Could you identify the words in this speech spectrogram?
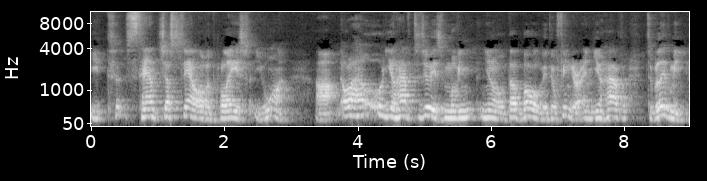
It stands just still over the place you want. Uh, all, all you have to do is moving, you know, that ball with your finger, and you have to believe me.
